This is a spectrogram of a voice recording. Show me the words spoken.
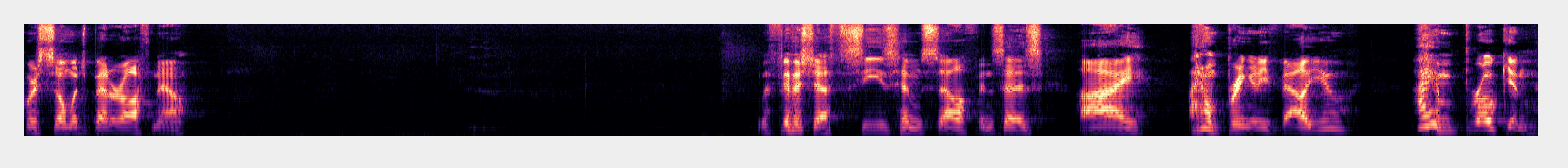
We're so much better off now. Mephibosheth sees himself and says, I I don't bring any value. I am broken.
